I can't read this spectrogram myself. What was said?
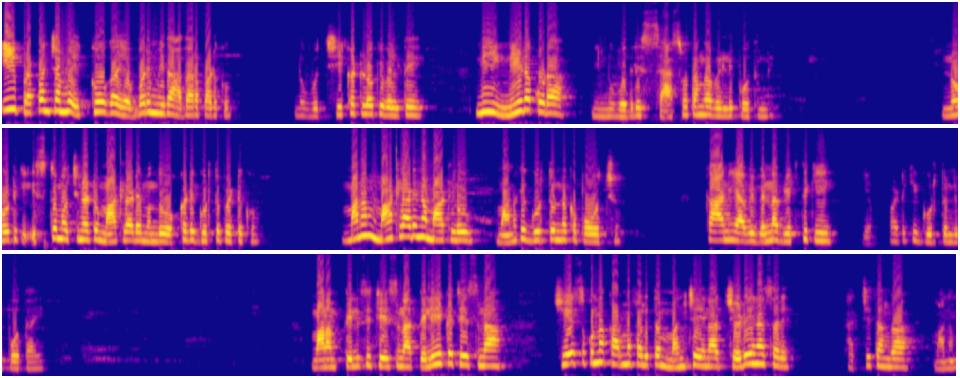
ఈ ప్రపంచంలో ఎక్కువగా ఎవ్వరి మీద ఆధారపడకు. నువ్వు చీకట్లోకి వెళ్తే నీ నీడ కూడా నిన్ను వదిలి శాశ్వతంగా వెళ్ళిపోతుంది. నోటికి ఇష్టం వచ్చినట్టు మాట్లాడే ముందు ఒక్కటి గుర్తుపెట్టుకో మనం మాట్లాడిన మాటలు మనకి గుర్తుండకపోవచ్చు కానీ అవి విన్న వ్యక్తికి ఎప్పటికీ గుర్తుండిపోతాయి. మనం తెలిసి చేసినా తెలియక చేసినా చేసుకున్న కర్మ ఫలితం మంచి అయినా చెడైనా సరే ఖచ్చితంగా మనం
